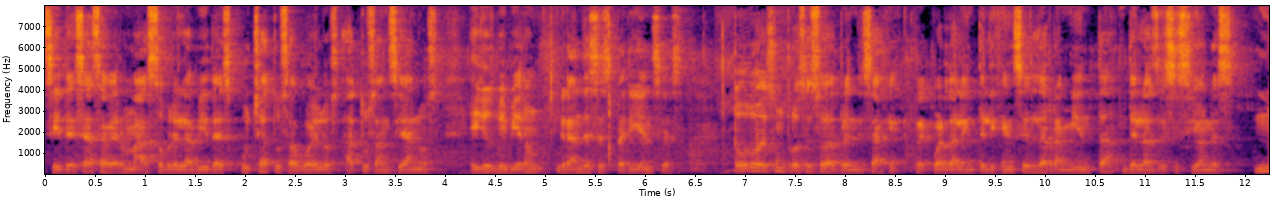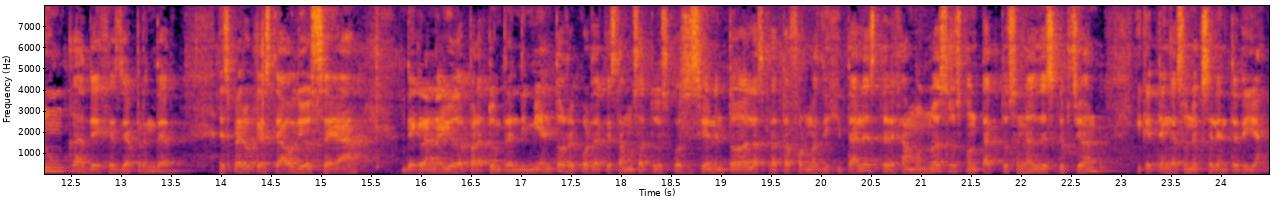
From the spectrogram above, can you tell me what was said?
Si deseas saber más sobre la vida, escucha a tus abuelos, a tus ancianos. Ellos vivieron grandes experiencias. Todo es un proceso de aprendizaje. Recuerda, la inteligencia es la herramienta de las decisiones. Nunca dejes de aprender. Espero que este audio sea de gran ayuda para tu emprendimiento. Recuerda que estamos a tu disposición en todas las plataformas digitales. Te dejamos nuestros contactos en la descripción y que tengas un excelente día.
